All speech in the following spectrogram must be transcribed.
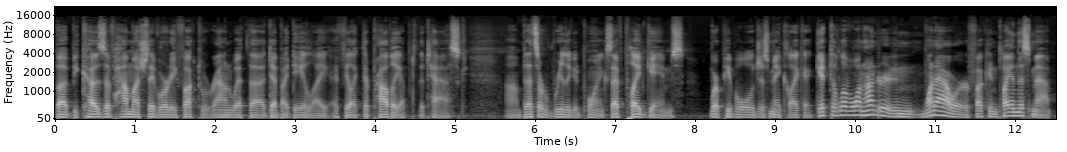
but because of how much they've already fucked around with uh, Dead by Daylight, I feel like they're probably up to the task. Um, but that's a really good point because I've played games where people will just make like a get to level 100 in one hour, fucking playing this map,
